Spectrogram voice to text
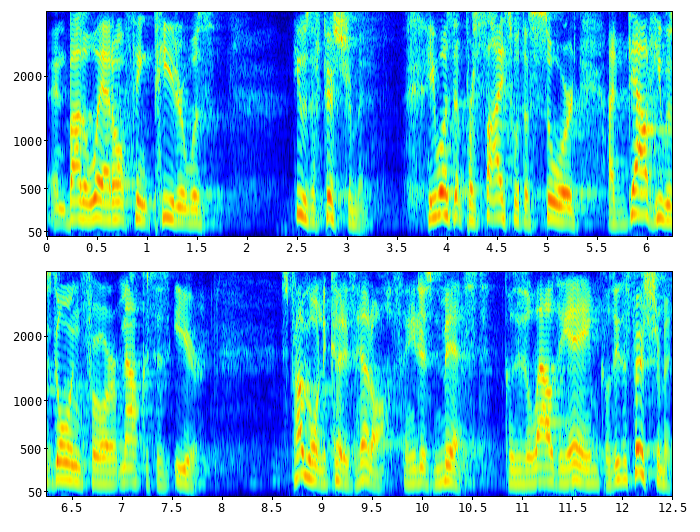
And by the way, I don't think Peter was he was a fisherman. He wasn't precise with a sword. I doubt he was going for Malchus's ear. He's probably wanting to cut his head off, and he just missed because he's a lousy aim, because he's a fisherman.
